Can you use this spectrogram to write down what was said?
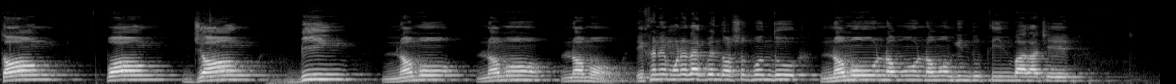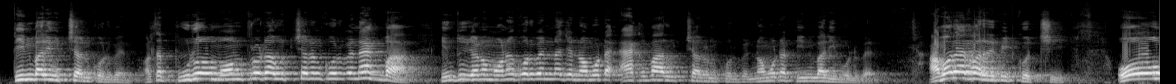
তং, পং জং, বিং, নম নম নম। এখানে মনে রাখবেন দর্শক বন্ধু, নম নম নম কিন্তু তিনবার আছে, তিনবারই উচ্চারণ করবেন। অর্থাৎ পুরো মন্ত্রটা উচ্চারণ করবেন একবার, কিন্তু যেন মনে করবেন না যে নমটা একবার উচ্চারণ করবেন, নমটা তিনবারই বলবেন। আবার একবার রিপিট করছি। ওং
